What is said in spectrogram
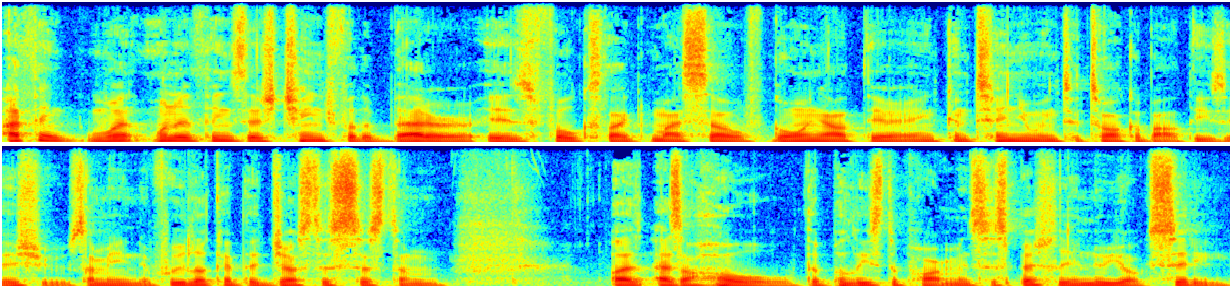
I think one one of the things that's changed for the better is folks like myself going out there and continuing to talk about these issues. I mean, if we look at the justice system as, as a whole, the police departments, especially in New York City,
